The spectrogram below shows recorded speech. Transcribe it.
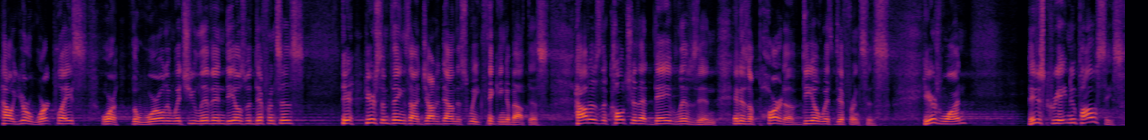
how your workplace or the world in which you live in deals with differences? Here, here's some things I jotted down this week thinking about this. How does the culture that Dave lives in and is a part of deal with differences? Here's one they just create new policies.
